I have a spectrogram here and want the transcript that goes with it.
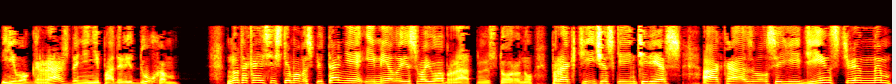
его граждане не падали духом. Но такая система воспитания имела и свою обратную сторону. Практический интерес оказывался единственным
